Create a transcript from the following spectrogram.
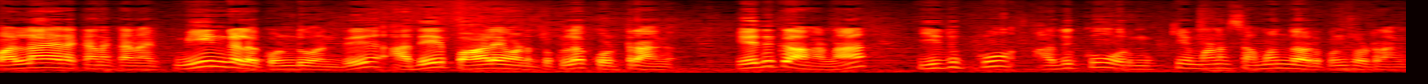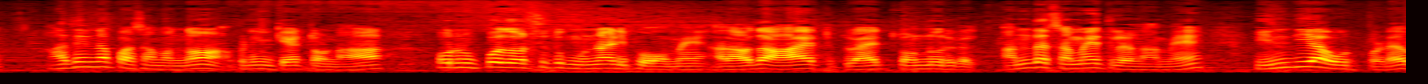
பல்லாயிரக்கணக்கான மீன்களை கொண்டு வந்து அதே பாலைவனத்துக்குள்ளே கொட்டுறாங்க. எதுக்காகனா இதுக்கும் அதுக்கும் ஒரு முக்கியமான சம்மந்தம் இருக்குன்னு சொல்கிறாங்க அது என்னப்பா சம்மந்தம் அப்படின்னு கேட்டோம்னா ஒரு முப்பது வருஷத்துக்கு முன்னாடி போவோமே அதாவது ஆயிரத்தி தொள்ளாயிரத்தி தொண்ணூறுகள் அந்த சமயத்தில் எல்லாமே இந்தியா உட்பட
